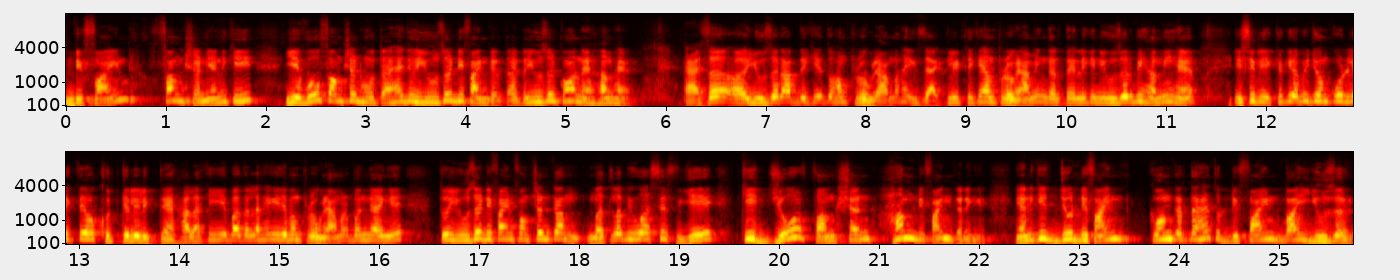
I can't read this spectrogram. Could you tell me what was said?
डिफाइंड फ़ंक्शन यानी कि ये वो फ़ंक्शन होता है जो यूज़र डिफाइन करता है। तो यूज़र कौन है? हम हैं। एज अ यूज़र आप देखिए तो हम प्रोग्रामर हैं एग्जैक्टली ठीक है? हम प्रोग्रामिंग करते हैं, लेकिन यूज़र भी हम ही हैं, इसीलिए, क्योंकि अभी जो हम कोड लिखते हैं, वो खुद के लिए लिखते हैं। हालाँकि ये बात अलग है कि जब हम प्रोग्रामर बन जाएँगे तो यूज़र डिफाइंड फ़ंक्शन का मतलब हुआ सिर्फ़ ये कि जो फ़ंक्शन हम डिफाइन करेंगे। यानी कि जो डिफाइन कौन करता है? तो डिफाइंड बाई यूज़र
